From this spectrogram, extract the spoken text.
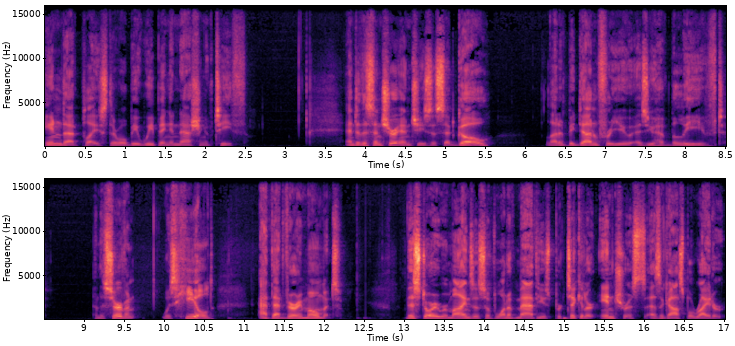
In that place there will be weeping and gnashing of teeth. And to the centurion, Jesus said, Go, let it be done for you as you have believed. And the servant was healed at that very moment. This story reminds us of one of Matthew's particular interests as a gospel writer.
